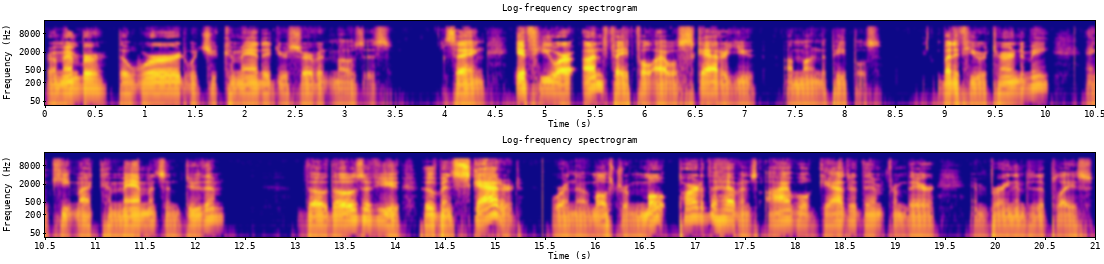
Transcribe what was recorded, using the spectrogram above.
remember the word which you commanded your servant Moses, saying, If you are unfaithful, I will scatter you among the peoples. But if you return to me and keep my commandments and do them, though those of you who have been scattered were in the most remote part of the heavens, I will gather them from there and bring them to the place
